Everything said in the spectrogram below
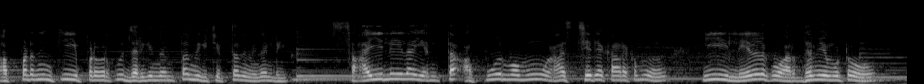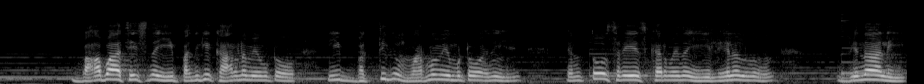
అప్పటి నుంచి ఇప్పటి వరకు జరిగిందంతా మీకు చెప్తాను వినండి. సాయి లీల ఎంత అపూర్వము ఆశ్చర్యకారకము ఈ లీలలకు అర్థమేమిటో బాబా చేసిన ఈ పనికి కారణం ఏమిటో ఈ భక్తికి మర్మం ఏమిటో అని ఎంతో శ్రేయస్కరమైన ఈ లీలలను వినాలి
